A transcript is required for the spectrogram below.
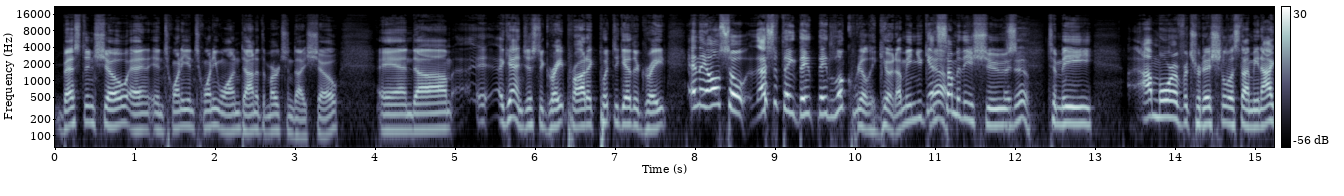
best in show and in twenty and twenty one down at the merchandise show, and um, again, just a great product put together, great. And they also, that's the thing, they they look really good. I mean, you get Yeah, some of these shoes. To me. I'm more of a traditionalist. I mean, I,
